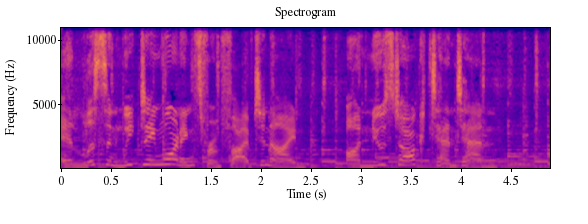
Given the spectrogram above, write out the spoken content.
And listen weekday mornings from 5 to 9 on News Talk 1010.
